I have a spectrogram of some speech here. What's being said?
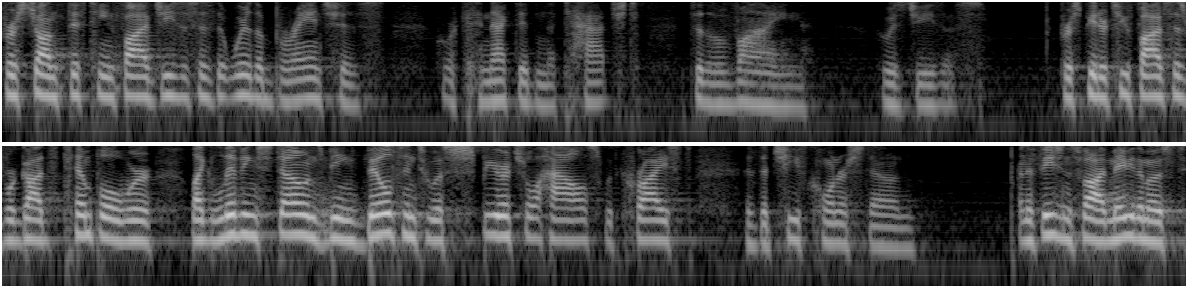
1 John 15, 5, Jesus says that we're the branches who are connected and attached to the vine, who is Jesus. 1 Peter 2 5 says, We're God's temple. We're like living stones being built into a spiritual house with Christ as the chief cornerstone. And Ephesians 5, maybe the most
